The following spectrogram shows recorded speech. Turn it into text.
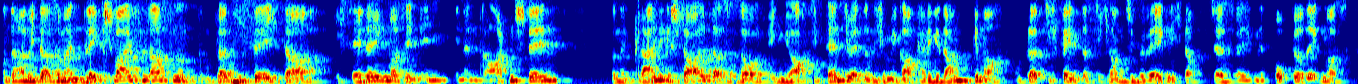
und da habe ich da so meinen Blick schweifen lassen und, und plötzlich sehe ich da, ich sehe da irgendwas in, in, in einem Garten stehen so eine kleine Gestalt, also so irgendwie 80 Zentimeter und ich habe mir gar keine Gedanken gemacht. Und plötzlich fängt das sich an zu bewegen. Ich dachte zuerst wäre irgendeine Puppe oder irgendwas.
